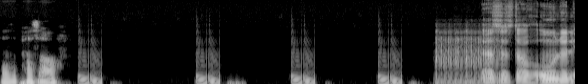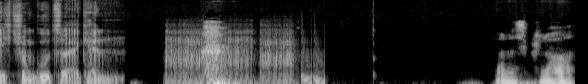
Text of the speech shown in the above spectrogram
Also pass auf. Das ist auch ohne Licht schon gut zu erkennen. Alles klar.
